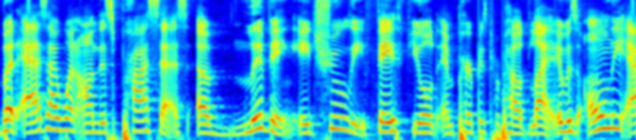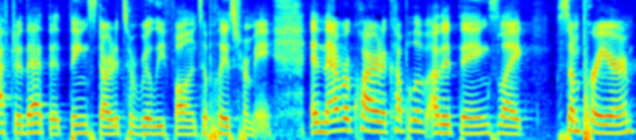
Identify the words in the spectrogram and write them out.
But as I went on this process of living a truly faith fueled and purpose propelled life, it was only after that that things started to really fall into place for me. And that required a couple of other things like some prayer,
